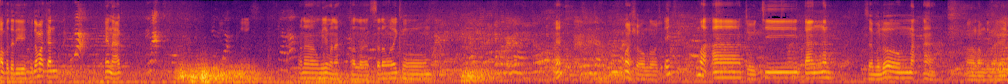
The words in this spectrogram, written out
Apa tadi? Udah makan? Enak? Terus? Mana uminya mana? Allah, assalamualaikum. Eh? Masya Allah. Eh, maaf cuci tangan sebelum maaf. Alhamdulillah. Eh,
